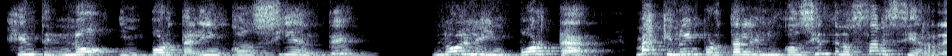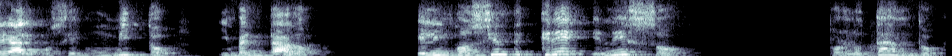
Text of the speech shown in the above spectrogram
Gente, no importa. El inconsciente no le importa. Más que no importarle, el inconsciente no sabe si es real o si es un mito inventado. El inconsciente cree en eso. Por lo tanto,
